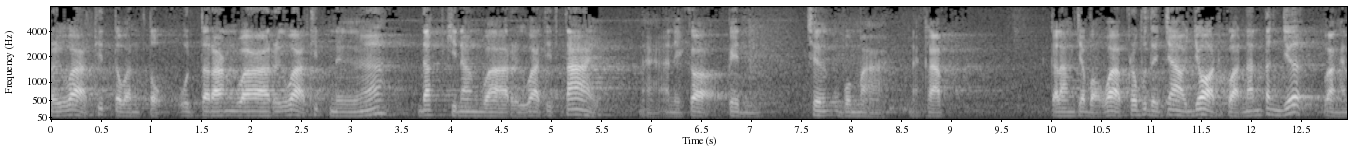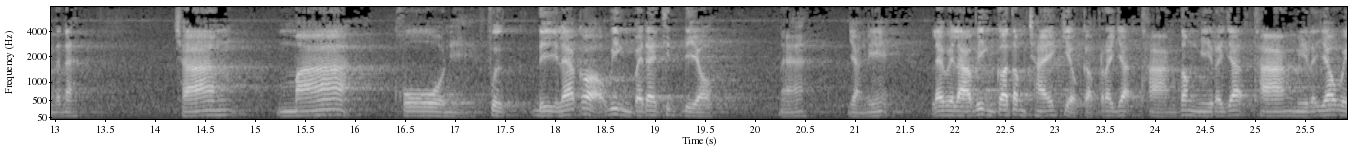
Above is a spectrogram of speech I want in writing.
หรือว่าทิศตะวันตก อุตรังวาหรือว่าทิศเหนือ ดักกินังวาหรือว่าทิศใต้นะอันนี้ก็เป็นเชิงอุปมานะครับกำลังจะบอกว่าพระพุทธเจ้ายอดกว่านั้นตั้งเยอะว่างั้นนะ ช้างม้าโคนี่ฝึกดีแล้วก็วิ่งไปได้ทิศเดียวนะ อย่างนี้และเวลาวิ่งก็ต้องใช้เกี่ยวกับระยะทาง ต้องมีระยะทางมีระยะเว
